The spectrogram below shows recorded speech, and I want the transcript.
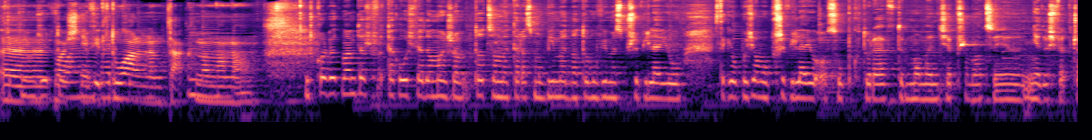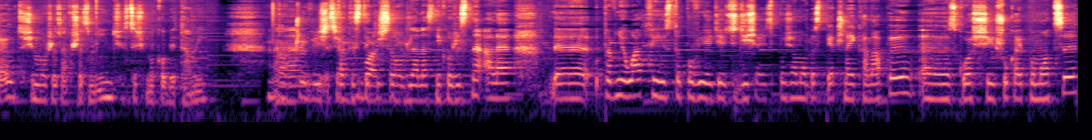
e, właśnie wirtualnym, tak, no, no, no. Aczkolwiek mam też taką świadomość, że to, co my teraz mówimy, no to mówimy z przywileju, z takiego poziomu przywileju osób, które w tym momencie przemocy nie doświadczają, co się może zawsze zmienić. Jesteśmy kobietami. No, E, oczywiście, Statystyki właśnie. są dla nas niekorzystne, ale e, pewnie łatwiej jest to powiedzieć dzisiaj z poziomu bezpiecznej kanapy, e, zgłoś się i szukaj pomocy.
